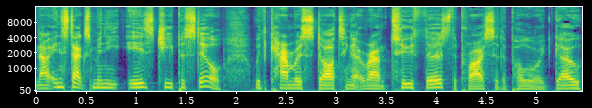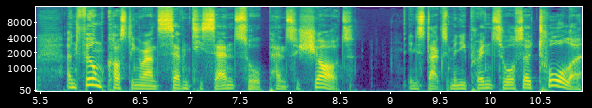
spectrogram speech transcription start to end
Now, Instax Mini is cheaper still, with cameras starting at around two thirds the price of the Polaroid Go and film costing around 70 cents or pence a shot. Instax Mini prints are also taller,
